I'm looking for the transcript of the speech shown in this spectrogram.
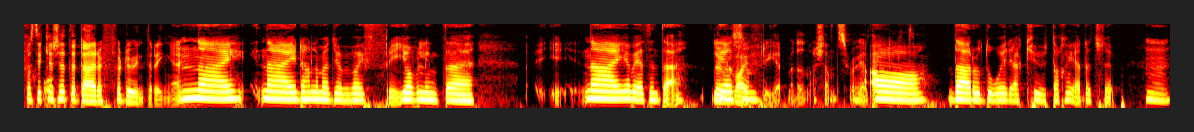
Fast det kanske inte är därför du inte ringer. nej, nej. Det handlar om att jag vill vara i fred. Jag vill inte... Nej, jag vet inte. Du vill vara som- i fred med dina känslor helt Ja, där och då i det akuta skedet typ. Mm.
